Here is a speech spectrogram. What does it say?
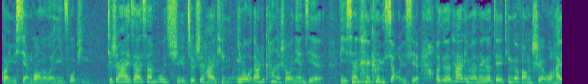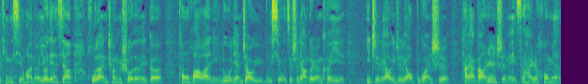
关于闲逛的文艺作品。其实《爱在三部曲》就是还挺，因为我当时看的时候年纪比现在 更小一些，我觉得它里面那个 dating 的方式我还挺喜欢的，有点像胡兰成说的那个“童话万里路，连朝雨不休”，就是两个人可以一直聊一直聊，不管是他俩刚认识那一次，还是后面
